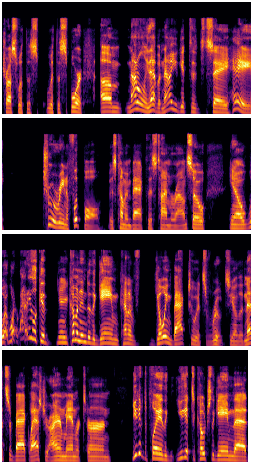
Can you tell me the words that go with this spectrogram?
trust with the with the sport. Um, not only that, but now you get to say, hey, true arena football is coming back this time around. So, you know, what what how do you look at you know you're coming into the game kind of going back to its roots. You know, the Nets are back. Last year, Iron Man return. You get to play the you get to coach the game that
